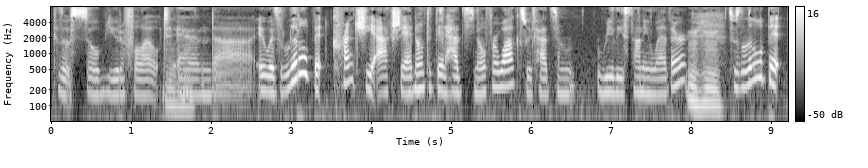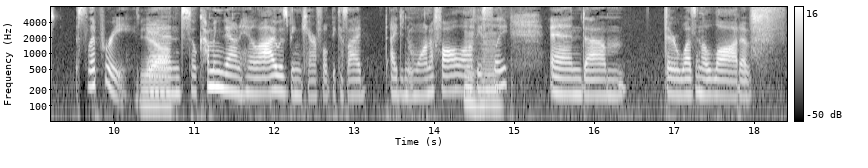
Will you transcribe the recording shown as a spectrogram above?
because it was so beautiful out, and uh, it was a little bit crunchy. Actually, I don't think they'd had snow for a while because we've had some really sunny weather, Mhm. so it was a little bit slippery. Yeah. And so coming downhill, I was being careful because I I didn't want to fall, Mm-hmm. obviously, and um, there wasn't a lot of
